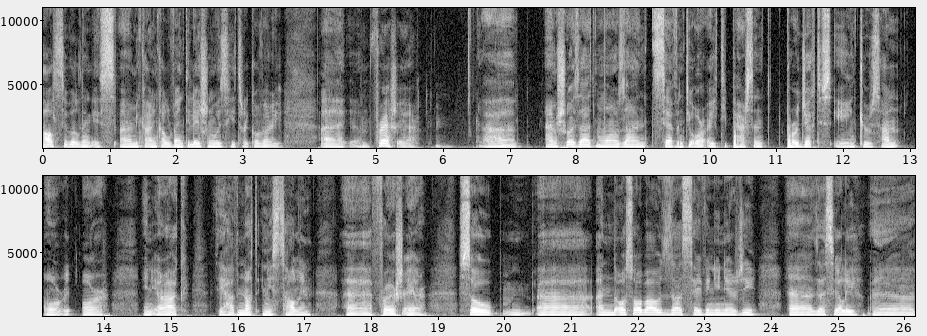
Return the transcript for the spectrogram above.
healthy building is uh, mechanical ventilation with heat recovery, uh, um, fresh air. Uh, I'm sure that more than 70 or 80 percent projects in Kurdistan or or in Iraq they have not installing uh, fresh air. So mm, uh, and also about the saving energy, uh, that's really uh,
